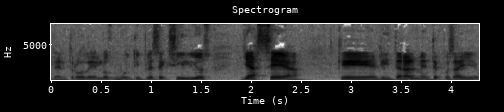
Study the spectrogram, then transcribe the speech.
dentro de los múltiples exilios, ya sea que literalmente pues hay,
